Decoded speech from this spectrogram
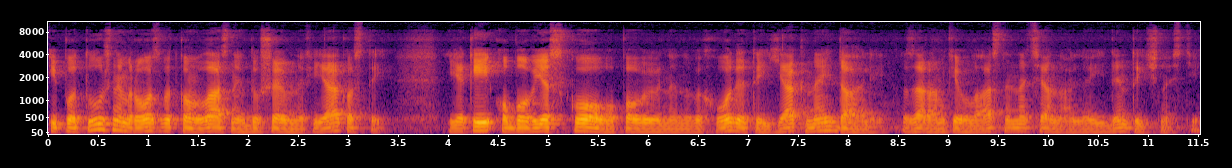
і потужним розвитком власних душевних якостей, який обов'язково повинен виходити якнайдалі за рамки власної національної ідентичності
